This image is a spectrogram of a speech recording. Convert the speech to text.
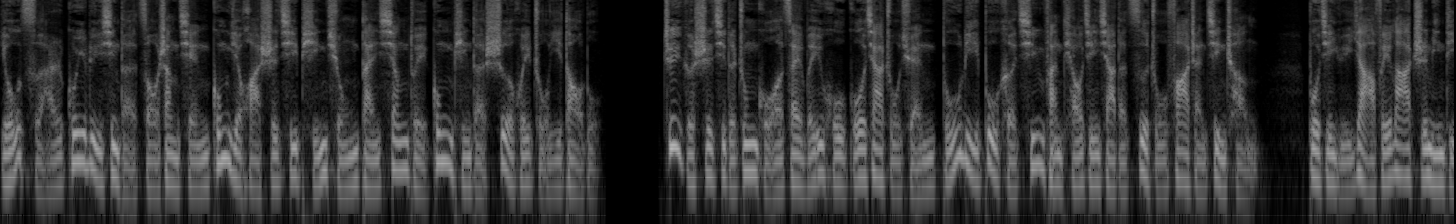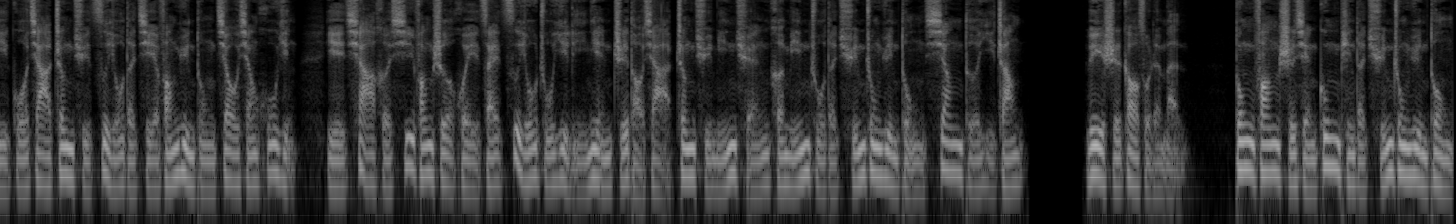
由此而规律性的走上前工业化时期贫穷但相对公平的社会主义道路。这个时期的中国在维护国家主权独立不可侵犯条件下的自主发展进程，不仅与亚非拉殖民地国家争取自由的解放运动交相呼应，也恰和西方社会在自由主义理念指导下争取民权和民主的群众运动相得益彰。历史告诉人们。东方实现公平的群众运动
